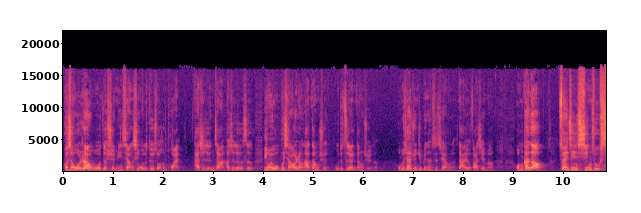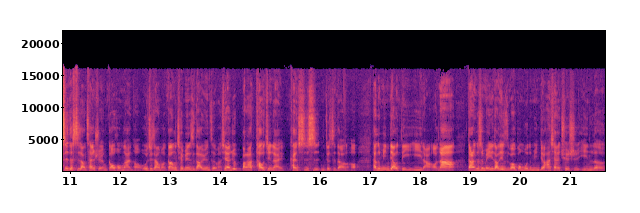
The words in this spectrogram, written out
或是我让我的选民相信我的对手很坏，他是人渣，他是垃圾，因为我不想要让他当选，我就自然当选了。我们现在选举变成是这样了，大家有发现吗？我们看到最近新竹市的市长参选高虹安，哈，我就讲嘛，刚刚前面是大原则嘛，现在就把它套进来看时事，你就知道了，哈，他的民调第一啦，哈，那当然这是美丽岛电子报公布的民调，他现在确实赢了。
